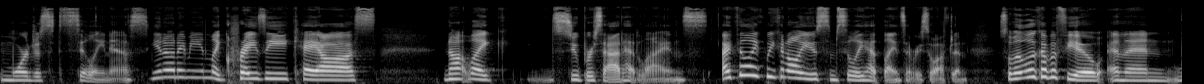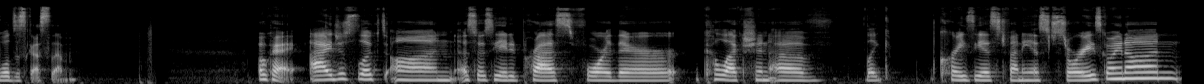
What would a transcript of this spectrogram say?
more just silliness. You know what I mean? Like crazy chaos, not like super sad headlines. I feel like we can all use some silly headlines every so often. So I'm going to look up a few and then we'll discuss them. Okay, I just looked on Associated Press for their collection of like craziest, funniest stories going on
